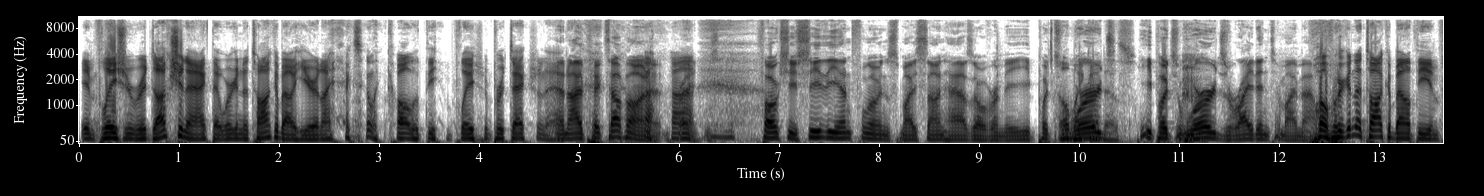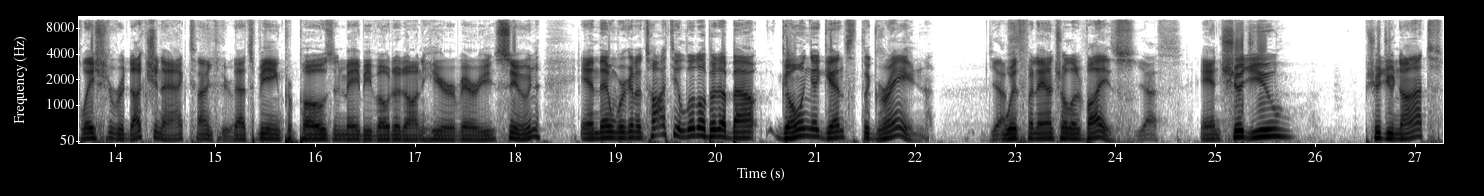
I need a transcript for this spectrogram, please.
Inflation Reduction Act that we're going to talk about here, and I accidentally called it the Inflation Protection Act. And I picked up on it. right. Folks, you see the influence my son has over me. He puts Oh words. goodness. He puts words right into my mouth. well, we're going to talk about the Inflation Reduction Act Thank you. that's being proposed and maybe voted on here very soon. And then we're going to talk to you a little bit about going against the grain yes. with financial advice. yes. And should you, should you not?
